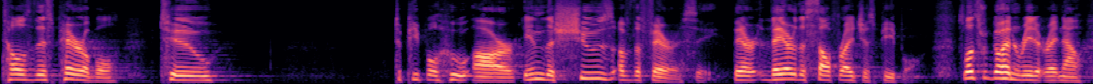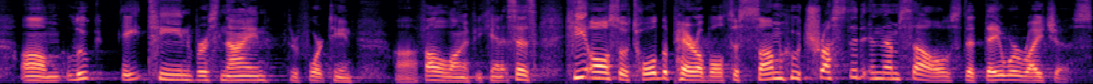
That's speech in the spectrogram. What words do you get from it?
tells this parable to, to people who are in the shoes of the Pharisee. They're, they are the self righteous people. So let's go ahead and read it right now. Um, Luke 18, verse 9 through 14. Uh, follow along if you can. It says, He also told the parable to some who trusted in themselves that they were righteous,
